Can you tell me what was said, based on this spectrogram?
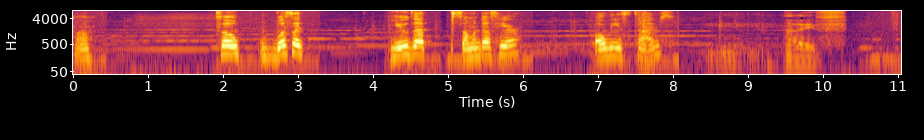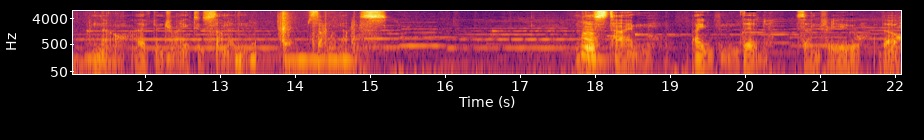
Huh. So, was it you that summoned us here? All these times? I've. No, I've been trying to summon someone else. This time, I did send for you, though.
